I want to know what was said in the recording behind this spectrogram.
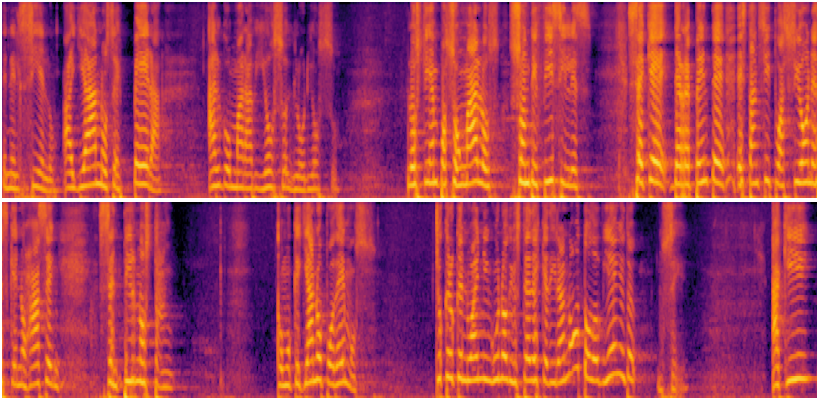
en el cielo, allá nos espera algo maravilloso y glorioso. Los tiempos son malos, son difíciles. Sé que de repente están situaciones que nos hacen sentirnos tan como que ya no podemos. Yo creo que no hay ninguno de ustedes que dirá, no, todo bien. No sé. Aquí,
